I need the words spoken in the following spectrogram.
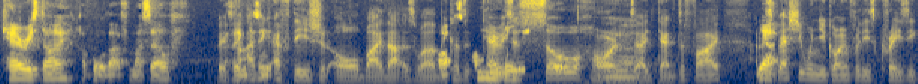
caries dye. I bought that for myself. Big I think time. I think FDs should all buy that as well Oh, because it's caries is so hard Yeah. to identify, and Yeah. especially when you're going for these crazy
